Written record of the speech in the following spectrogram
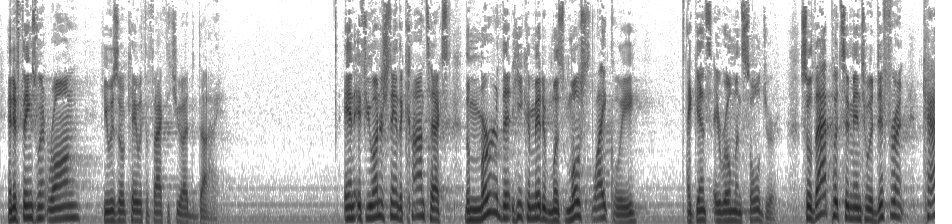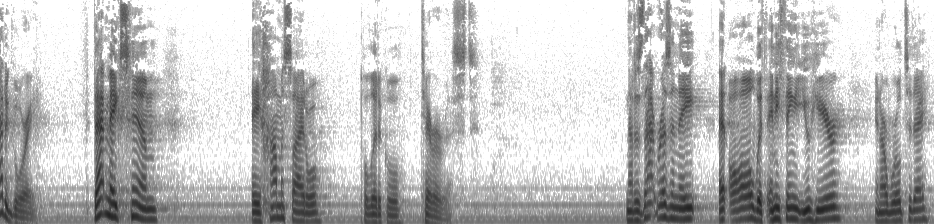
And if things went wrong, he was okay with the fact that you had to die. And if you understand the context, the murder that he committed was most likely against a Roman soldier. So that puts him into a different category. That makes him a homicidal political terrorist. Now, does that resonate at all with anything that you hear in our world today?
